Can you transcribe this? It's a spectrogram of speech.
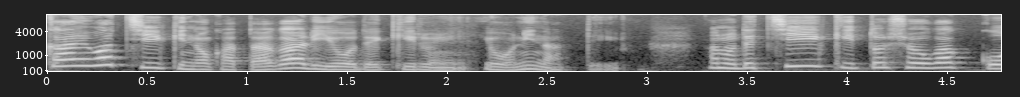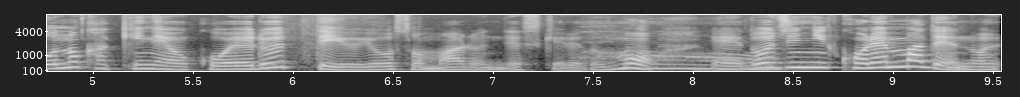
階は地域の方が利用できるようになっている。なので地域と小学校の垣根を越えるっていう要素もあるんですけれども、えー同時にこれまでの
